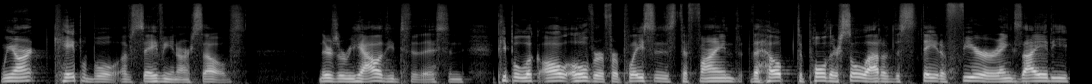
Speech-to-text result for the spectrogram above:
We aren't capable of saving ourselves. There's a reality to this, and people look all over for places to find the help to pull their soul out of the state of fear or anxiety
